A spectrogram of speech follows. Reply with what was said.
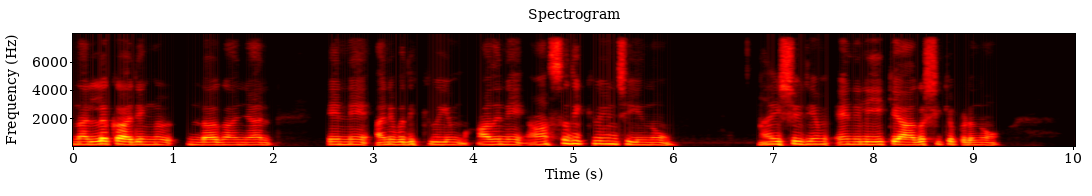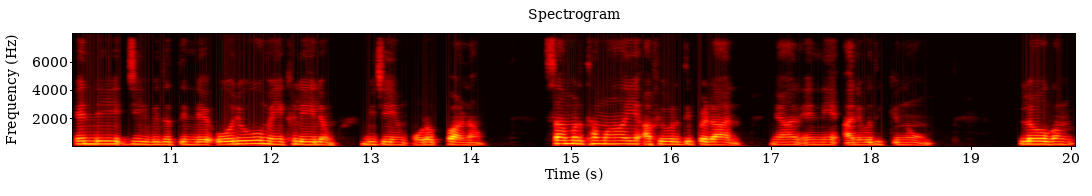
നല്ല കാര്യങ്ങൾ ഉണ്ടാകാൻ ഞാൻ എന്നെ അനുവദിക്കുകയും അതിനെ ആസ്വദിക്കുകയും ചെയ്യുന്നു. ഐശ്വര്യം എന്നിലേക്ക് ആകർഷിക്കപ്പെടുന്നു. എന്റെ ജീവിതത്തിന്റെ ഓരോ മേഖലയിലും വിജയം ഉറപ്പാണ്. സമൃദ്ധമായി അഭിവൃദ്ധിപ്പെടാൻ ഞാൻ എന്നെ അനുവദിക്കുന്നു. ലോകം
